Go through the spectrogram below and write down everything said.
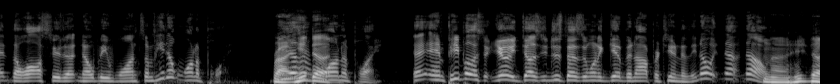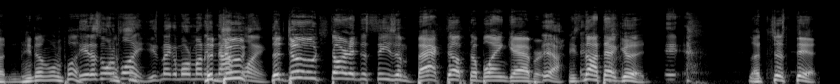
I- the lawsuit that nobody wants him. He don't want to play. Right, He doesn't. want to play. And people that say, "Yeah, he does. He just doesn't want to give an opportunity." No, no, no. No, he doesn't. He doesn't want to play. He doesn't want to play. He's making more money The not dude, playing. the dude started the season backed up to Blaine Gabbert. Yeah. he's not that good. It- That's just it.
